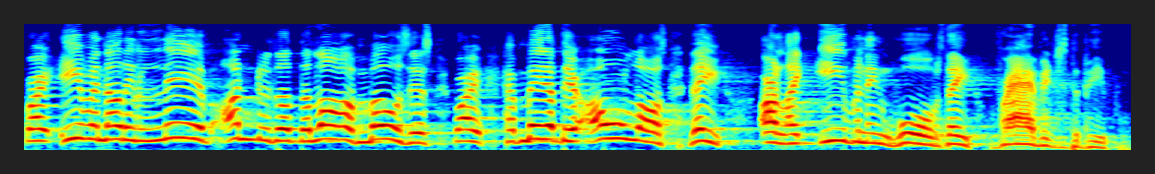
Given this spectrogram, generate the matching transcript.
right, even though they live under the, the law of Moses, right, have made up their own laws. They are like evening wolves. They ravage the people.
